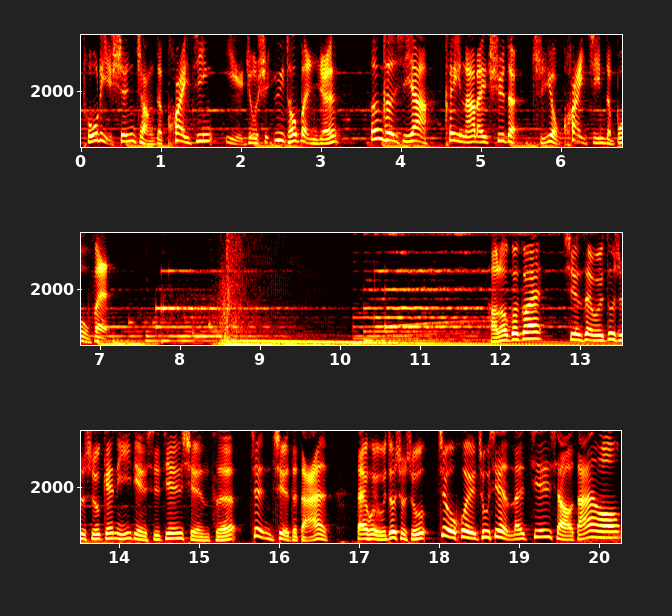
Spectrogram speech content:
土里生长的块茎，也就是芋头本人。很可惜呀，可以拿来吃的只有块茎的部分。好了，乖乖，现在维多叔叔给你一点时间选择正确的答案，待会维多叔叔就会出现来揭晓答案哦。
